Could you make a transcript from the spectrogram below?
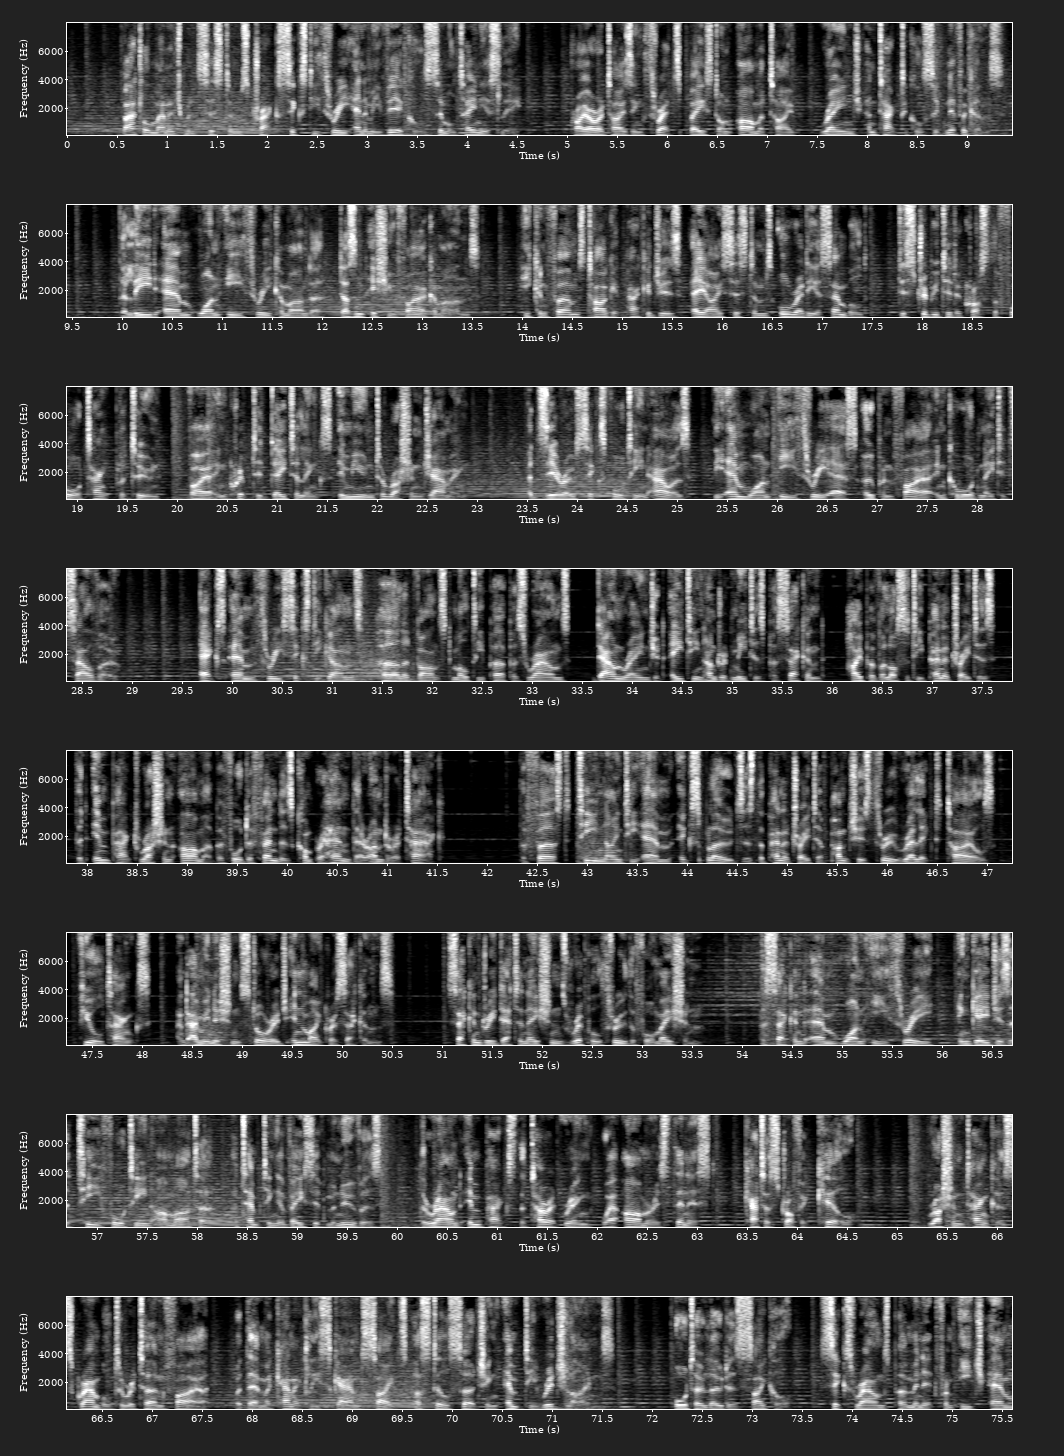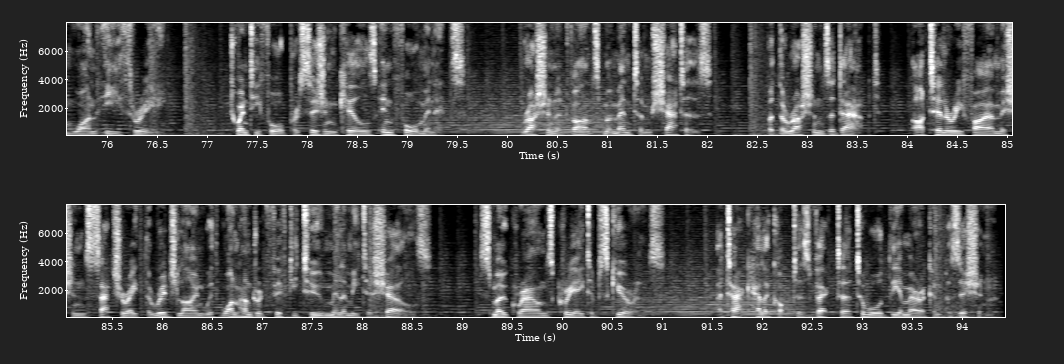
Battle management systems track 63 enemy vehicles simultaneously, prioritizing threats based on armor type, range, and tactical significance. The lead M1E3 commander doesn't issue fire commands. He confirms target packages, AI systems already assembled, distributed across the four tank platoon via encrypted data links immune to Russian jamming. At 0614 hours, the M1E3S opened fire in coordinated salvo. XM360 guns hurl advanced multi-purpose rounds downrange at 1800 meters per second, hypervelocity penetrators that impact Russian armor before defenders comprehend they're under attack. The first T-90M explodes as the penetrator punches through Relikt tiles, fuel tanks, and ammunition storage in microseconds secondary detonations ripple through the formation. The second M1E3 engages a T-14 Armata attempting evasive maneuvers. The round impacts the turret ring where armor is thinnest, catastrophic kill. Russian tankers scramble to return fire, but their mechanically scanned sights are still searching empty ridgelines. Autoloaders cycle, six rounds per minute from each M1E3. 24 precision kills in four minutes. Russian advance momentum shatters, but the Russians adapt. Artillery fire missions saturate the ridgeline with 152mm shells. Smoke rounds create obscurance. Attack helicopters vector toward the American position.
